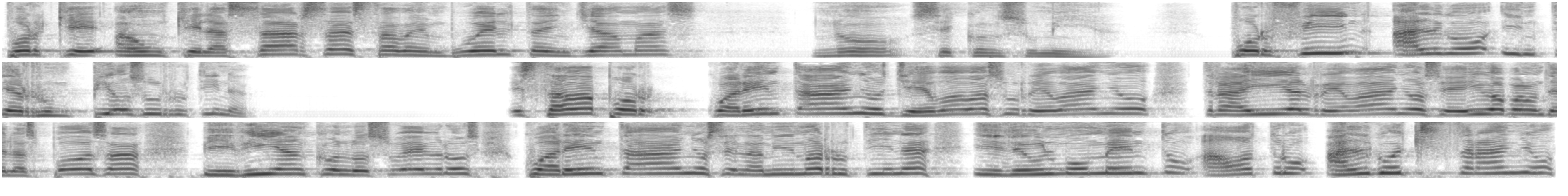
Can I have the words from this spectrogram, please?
porque aunque la zarza estaba envuelta en llamas, no se consumía por fin algo interrumpió su rutina. Estaba por 40 años, llevaba su rebaño, traía el rebaño, se iba para donde la esposa, vivían con los suegros, 40 años en la misma rutina y de un momento a otro algo extraño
